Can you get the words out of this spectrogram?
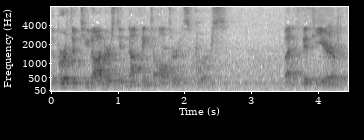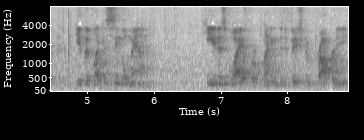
The birth of two daughters did nothing to alter his course. By the fifth year, he lived like a single man, he and his wife were planning the division of property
